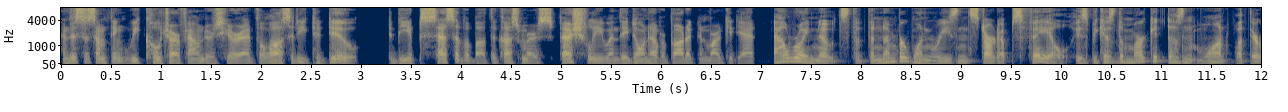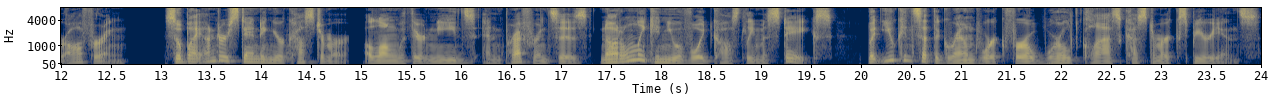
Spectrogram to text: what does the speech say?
And this is something we coach our founders here at Velocity to do to be obsessive about the customer, especially when they don't have a product in market yet. Alroy notes that the number one reason startups fail is because the market doesn't want what they're offering. So, by understanding your customer, along with their needs and preferences, not only can you avoid costly mistakes, but you can set the groundwork for a world class customer experience.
